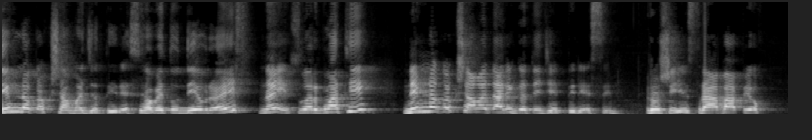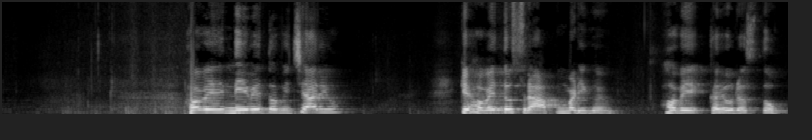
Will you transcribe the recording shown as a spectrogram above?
નિમ્ન કક્ષામાં જતી રહેશે. હવે તું દેવ રહીશ નહીં, સ્વર્ગમાંથી નિમ્ન કક્ષામાં તારી ગતિ જતી રહેશે. ઋષિએ શ્રાપ આપ્યો. હવે દેવે તો વિચાર્યું કે હવે તો શ્રાપ મળી ગયો. હવે કયો રસ્તો?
